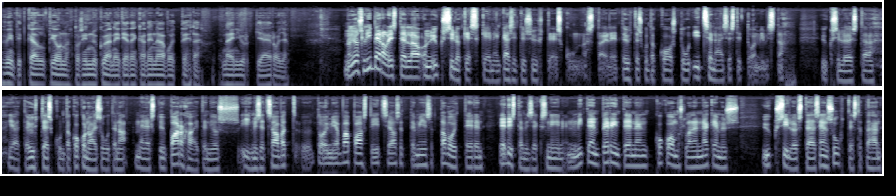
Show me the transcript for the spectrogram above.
hyvin pitkälti on. Tosin nykyään ei tietenkään enää voi tehdä näin jyrkkiä eroja. No jos liberalisteilla on yksilökeskeinen käsitys yhteiskunnasta, eli että yhteiskunta koostuu itsenäisesti toimivista yksilöistä ja että yhteiskunta kokonaisuutena menestyy parhaiten, jos ihmiset saavat toimia vapaasti itse asettamiensa tavoitteiden edistämiseksi, niin miten perinteinen kokoomuslainen näkemys yksilöstä ja sen suhteesta tähän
